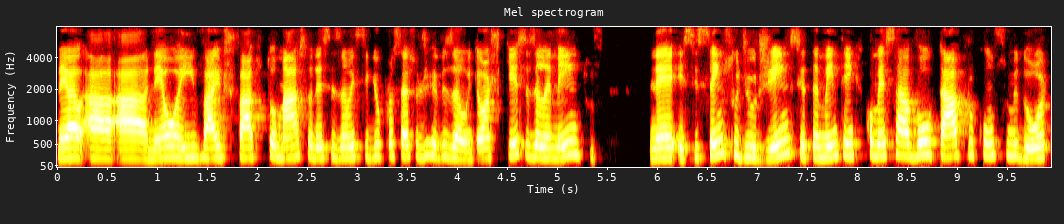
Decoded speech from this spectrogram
né, a, a ANEL aí vai, de fato, tomar a sua decisão e seguir o processo de revisão. Então, acho que esses elementos, né, esse senso de urgência também tem que começar a voltar para o consumidor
